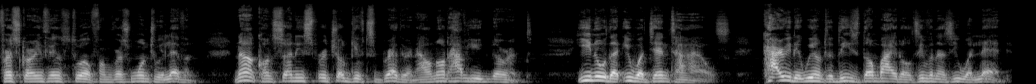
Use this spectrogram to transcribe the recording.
1 Corinthians 12 from verse 1 to 11. Now concerning spiritual gifts, brethren, I'll not have you ignorant. Ye know that you were Gentiles, carried away unto these dumb idols, even as you were led.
